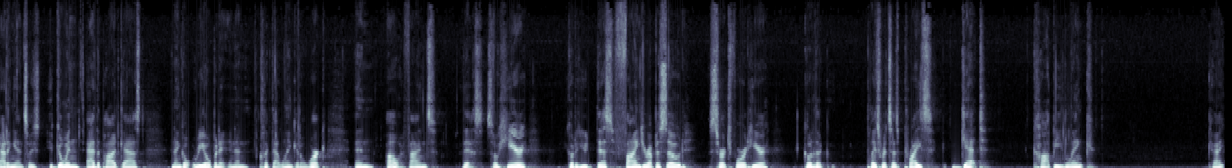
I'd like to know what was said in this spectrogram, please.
adding in. So you go in, add the podcast, and then go reopen it, and then click that link. It'll work. And oh, it finds this. So here, go to this, find your episode, search for it here, go to the place where it says price, get copy link. Okay.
